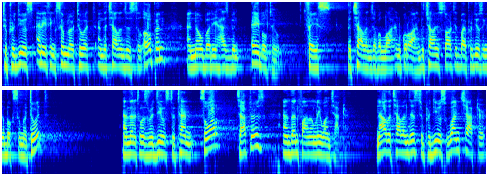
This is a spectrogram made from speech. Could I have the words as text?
to produce anything similar to it, and the challenge is still open, and nobody has been able to face the challenge of Allah in Quran. The challenge started by producing a book similar to it, and then it was reduced to 10 surah, chapters, and then finally one chapter. Now the challenge is to produce one chapter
